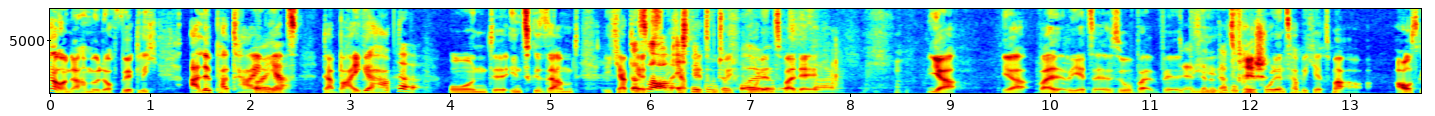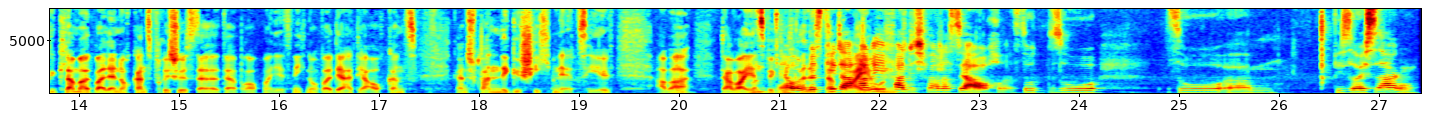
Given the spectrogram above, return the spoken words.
Ja, und da haben wir doch wirklich alle Parteien oh, ja. jetzt dabei gehabt. Und äh, insgesamt, ich habe jetzt, war auch ich habe jetzt Rubrik Polenz, weil der, ja, ja, weil jetzt äh, so, weil, die ja Rubrik Polenz habe ich jetzt mal ausgeklammert, weil er noch ganz frisch ist. Da, da, braucht man jetzt nicht noch, weil der hat ja auch ganz, ganz spannende Geschichten erzählt. Aber ja. da war jetzt und, wirklich ja, und alles mit Peter dabei. Harry und fand ich, war das ja auch so, so, so ähm, wie soll ich sagen?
